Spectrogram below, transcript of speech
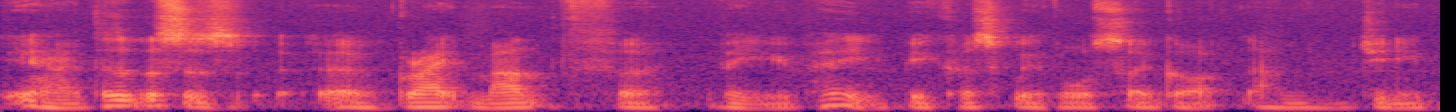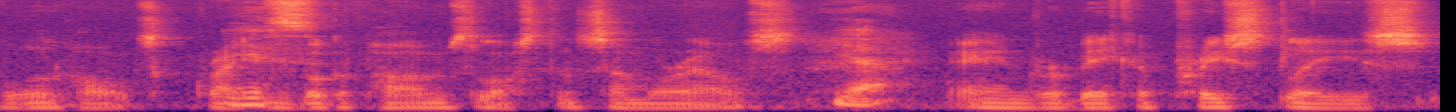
you know, th- this is a great month for VUP because we've also got um, Jenny Bornholdt's great Yes. book of poems, Lost and Somewhere Else, Yeah. and Rebecca Priestley's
